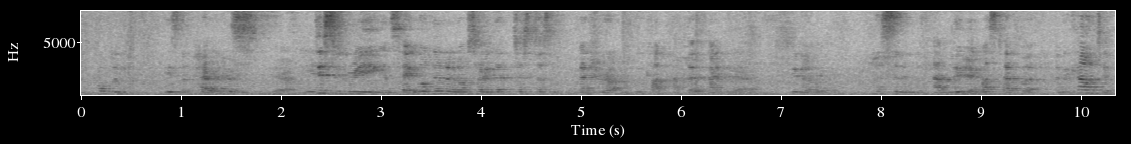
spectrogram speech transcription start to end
the problem is the parents Yeah. disagreeing and saying, well, no, no, no, sorry, that just doesn't measure up, we can't have that kind of, you know, person in the family, Yeah. must have a, an accountant.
